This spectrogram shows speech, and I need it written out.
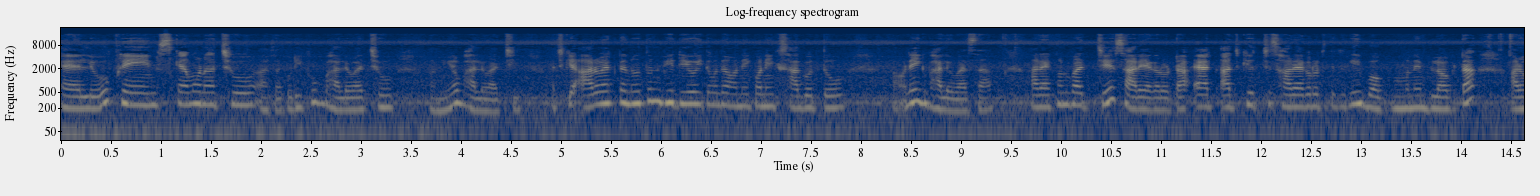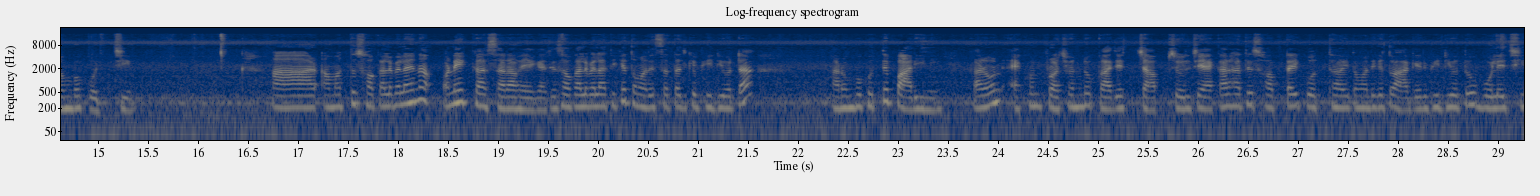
হ্যালো ফ্রেন্ডস কেমন আছো? আশা করি খুব ভালো আছো। আমিও ভালো আছি। আজকে আরও একটা নতুন ভিডিওই তোমাদের অনেক অনেক স্বাগত, অনেক ভালোবাসা। আর এখন বাজছে সাড়ে এগারোটা। আজকে হচ্ছে সাড়ে এগারোটা থেকেই মানে ব্লগটা আরম্ভ করছি। আর আমার তো সকালবেলায় না অনেক কাজ সারা হয়ে গেছে। সকালবেলা থেকে তোমাদের সাথে আজকে ভিডিওটা আরম্ভ করতে পারিনি। কারণ এখন প্রচণ্ড কাজের চাপ চলছে, একার হাতে সবটাই করতে হয়। তোমাদেরকে তো আগের ভিডিওতেও বলেছি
